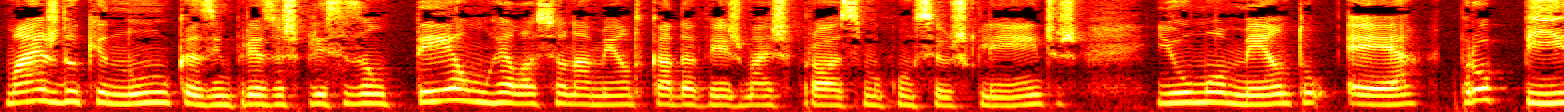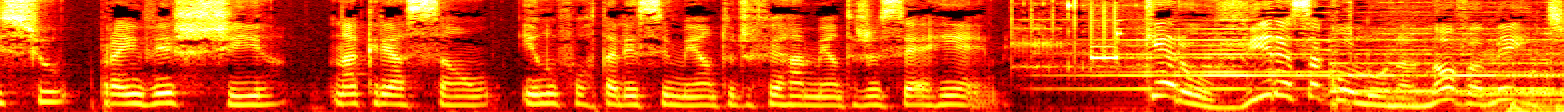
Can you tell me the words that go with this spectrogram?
Mais do que nunca, as empresas precisam ter um relacionamento cada vez mais próximo com seus clientes e o momento é propício para investir na criação e no fortalecimento de ferramentas de CRM. Quer ouvir essa coluna novamente?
